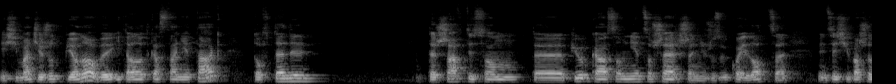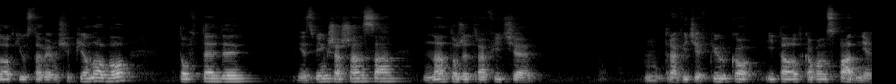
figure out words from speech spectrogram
jeśli macie rzut pionowy i ta lotka stanie tak, to wtedy te szafty są, te piórka są nieco szersze niż w zwykłej lotce, więc jeśli wasze lotki ustawiają się pionowo, to wtedy jest większa szansa na to, że traficie, mm, traficie w piórko i ta lotka wam spadnie.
